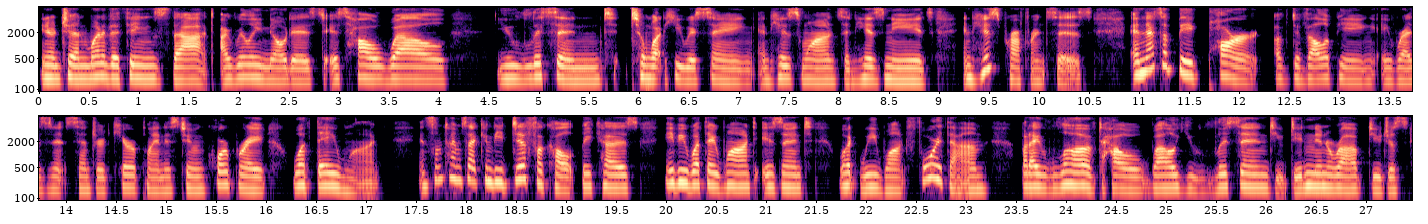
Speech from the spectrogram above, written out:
You know Jen one of the things that I really noticed is how well you listened to what he was saying and his wants and his needs and his preferences. And that's a big part of developing a resident centered care plan is to incorporate what they want And sometimes that can be difficult because maybe what they want isn't what we want for them. But I loved how well you listened. You didn't interrupt. You just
